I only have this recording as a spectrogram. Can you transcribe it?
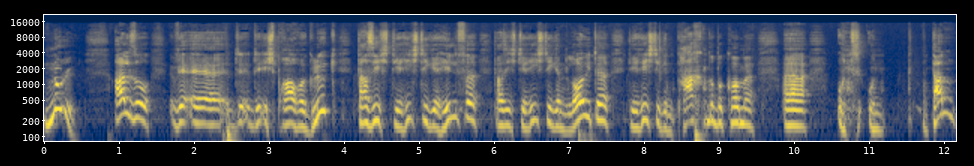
Null. Also, äh, ich brauche Glück, dass ich die richtige Hilfe, dass ich die richtigen Leute, die richtigen Partner bekomme. Äh, und, und, und dann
